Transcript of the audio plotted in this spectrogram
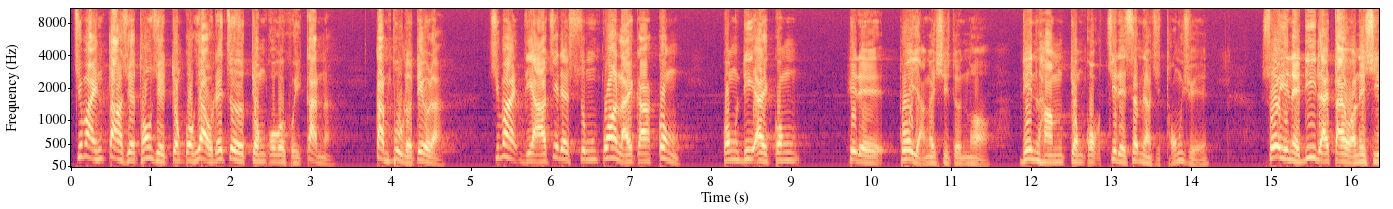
即摆因大学同学中国遐有咧做中国的会干啦，干部就对啦。即摆掠即个孙官来甲讲，讲你爱讲迄个播洋的时阵吼，恁含中国即个什么样是同学？所以呢，你来台湾的时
